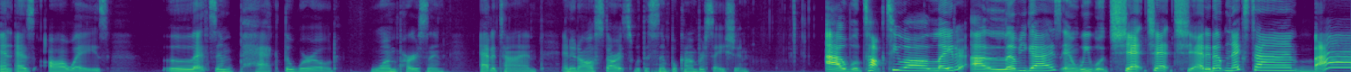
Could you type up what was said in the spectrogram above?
And as always, let's impact the world one person at a time. And it all starts with a simple conversation. I will talk to you all later. I love you guys, and we will chat, chat, chat it up next time. Bye.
